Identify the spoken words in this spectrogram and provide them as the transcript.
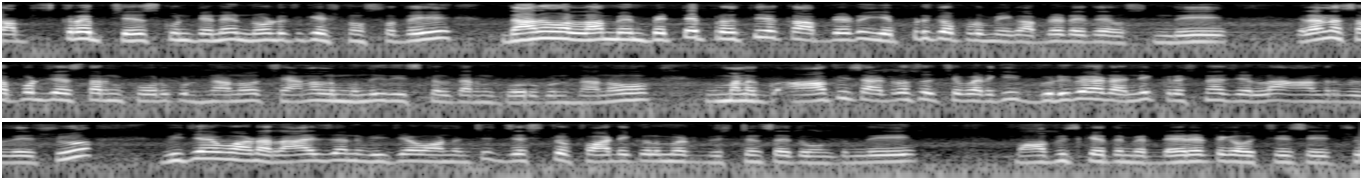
సబ్స్క్రైబ్ చేసుకుంటేనే నోటిఫికేషన్ వస్తుంది. దానివల్ల మేము పెట్టే ప్రతి ఒక్క అప్డేట్ ఎప్పటికప్పుడు మీకు అప్డేట్ అయితే వస్తుంది. ఇలానే సపోర్ట్ చేస్తారని కోరుకుంటున్నాను. ఛానల్ ముందుకు తీసుకెళ్తారని కోరుకుంటున్నాను. మన ఆఫీస్ అడ్రస్ వచ్చేవాడికి గుడివాడ అండి కృష్ణా జిల్లా ఆంధ్రప్రదేశ్. విజయవాడ రాజధాని విజయవాడ నుంచి జస్ట్ ఫార్టీ కిలోమీటర్ డిస్టెన్స్ అయితే ఉంటుంది. మా ఆఫీస్కి అయితే మీరు డైరెక్ట్గా వచ్చేసేయచ్చు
